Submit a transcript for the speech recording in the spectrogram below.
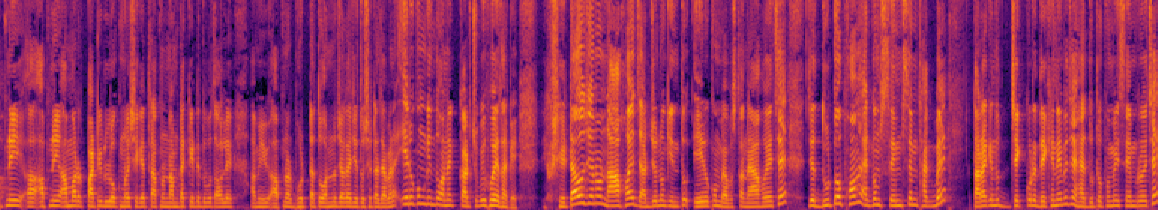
আপনি আপনি আমার পার্টির লোক নয়, সেক্ষেত্রে আপনার নামটা কেটে দেবো, তাহলে আমি আপনার ভোটটা তো অন্য জায়গায় যেত, সেটা যাবে না। এরকম কিন্তু অনেক কারচুপি হয়ে থাকে। সেটাও যেন না হয়, যার জন্য কিন্তু এরকম ব্যবস্থা নেওয়া হয়েছে যে দুটো ফর্ম একদম সেম সেম থাকবে। তারা কিন্তু চেক করে দেখে নেবে যে হ্যাঁ দুটো ফর্মেই সেম রয়েছে।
